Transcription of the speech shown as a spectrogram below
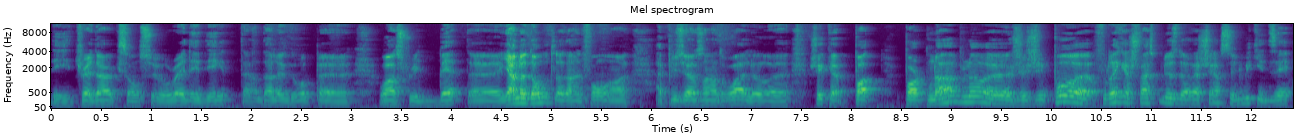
des traders qui sont sur Reddit, dans, dans le groupe euh, Wall Street Bet. Euh, il y en a d'autres, là, dans le fond, à plusieurs endroits. Là. je sais que Pot, Portnov, là, j'ai pas. faudrait que je fasse plus de recherches. C'est lui qui disait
